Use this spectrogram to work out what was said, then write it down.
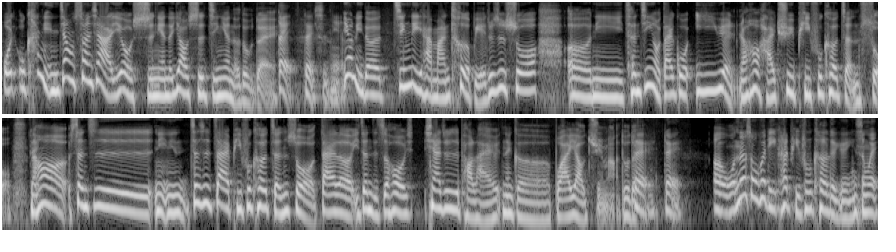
我我看你你这样算下来也有十年的药师经验了，对不对？对对，十年。因为你的经历还蛮特别，就是说，呃，你曾经有待过医院，然后还去皮肤科诊所，然后甚至你你这是在皮肤科诊所待了一阵子之后，现在就是跑来那个博爱药局嘛，对不对？对对，呃，我那时候会离开皮肤科的原因，是因为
